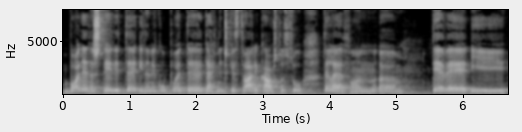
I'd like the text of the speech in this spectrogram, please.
bolje je da štedite i da ne kupujete tehničke stvari kao što su telefon, um, TV i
